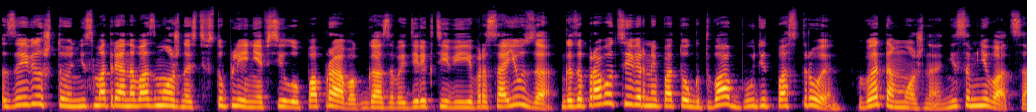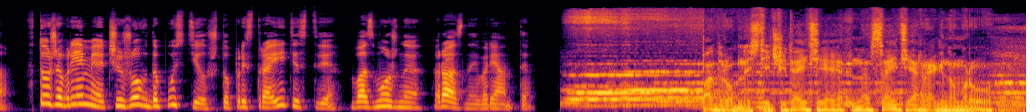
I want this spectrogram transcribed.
заявил, что, несмотря на возможность вступления в силу поправок к газовой директиве Евросоюза, газопровод Северный поток-2 будет построен. В этом можно не сомневаться. В то же время Чижов допустил, что при строительстве возможны разные варианты. Подробности читайте на сайте Regnum.ru.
